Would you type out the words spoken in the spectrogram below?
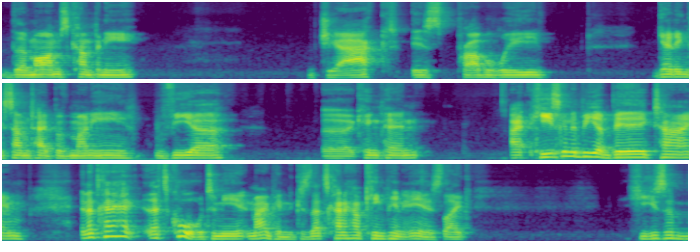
the mom's company. Jack is probably getting some type of money via uh, Kingpin. I, he's going to be a big time, and that's kind of that's cool to me, in my opinion, because that's kind of how Kingpin is. Like, he's a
